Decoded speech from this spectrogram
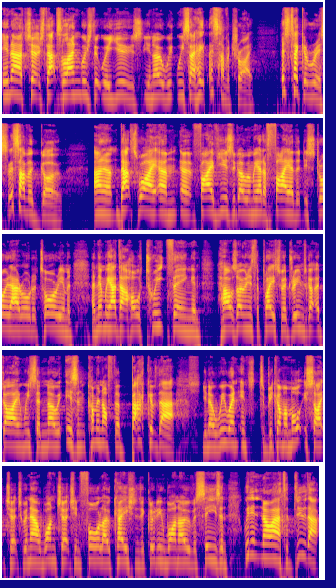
in our church, that's language that we use. You know, we, we say, hey, let's have a try. Let's take a risk. Let's have a go. And um, that's why um, uh, five years ago, when we had a fire that destroyed our auditorium, and, and then we had that whole tweet thing, and Halesowen is the place where dreams got to die, and we said, no, it isn't. Coming off the back of that, you know, we went into, to become a multi site church. We're now one church in four locations, including one overseas, and we didn't know how to do that.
